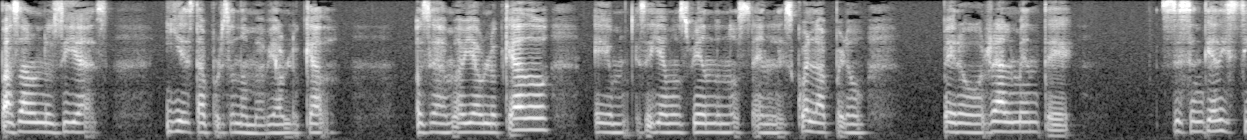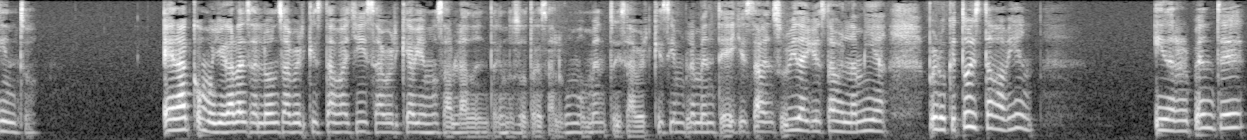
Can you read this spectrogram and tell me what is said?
pasaron los días y esta persona me había bloqueado. O sea, me había bloqueado, eh, seguíamos viéndonos en la escuela, pero, pero realmente se sentía distinto. Era como llegar al salón, saber que estaba allí, saber que habíamos hablado entre nosotras algún momento y saber que simplemente ella estaba en su vida, yo estaba en la mía, pero que todo estaba bien. Y de repente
